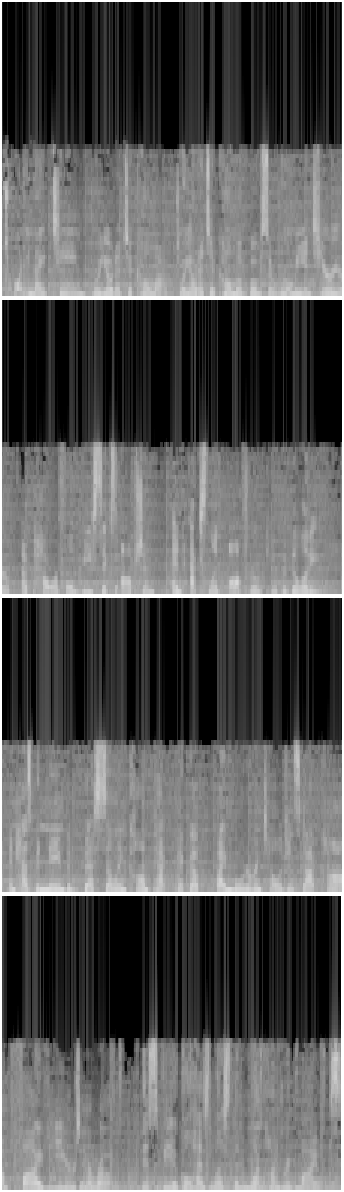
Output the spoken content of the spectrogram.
2019 Toyota Tacoma. Toyota Tacoma boasts a roomy interior, a powerful V6 option, and excellent off-road capability and has been named the best-selling compact pickup by MotorIntelligence.com five years in a row. This vehicle has less than 100 miles.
